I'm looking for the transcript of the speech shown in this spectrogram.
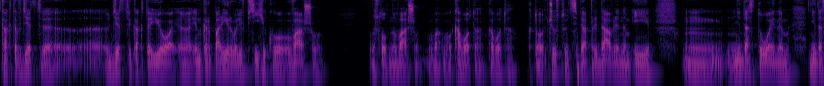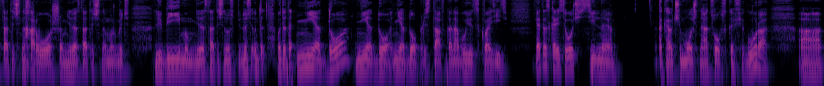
как-то в детстве, э, в детстве как-то ее э, инкорпорировали в психику вашу, условно вашу, кого-то, кого-то, кто чувствует себя придавленным и недостойным, недостаточно хорошим, недостаточно, может быть, любимым, недостаточно успешным. Вот, вот это не до, не до, не до приставка, она будет сквозить. Это, скорее всего, очень сильная такая очень мощная отцовская фигура, а,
